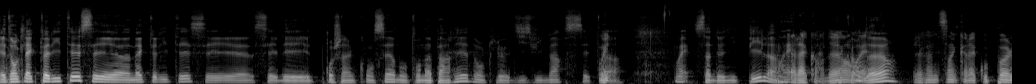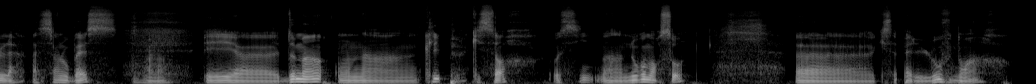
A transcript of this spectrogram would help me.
Et donc l'actualité, c'est l'actualité, c'est c'est les prochains concerts dont on a parlé. Donc le 18 mars, c'est Oui. à Ouais. Saint-Denis de Pile, Ouais. à l'accordeur, ouais. Le 25 à la Coupole à Saint-Loubès. Voilà. Et euh, demain, on a un clip qui sort aussi d'un nouveau morceau euh, qui s'appelle Louve Noir.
